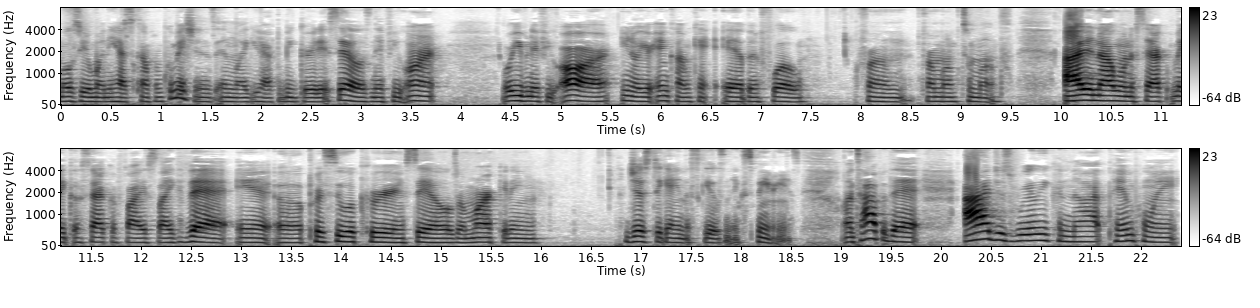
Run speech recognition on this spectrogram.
most of your money has to come from commissions and like you have to be great at sales and if you aren't or even if you are you know your income can ebb and flow from from month to month I did not want to sac- make a sacrifice like that and uh, pursue a career in sales or marketing just to gain the skills and experience. On top of that, I just really could not pinpoint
